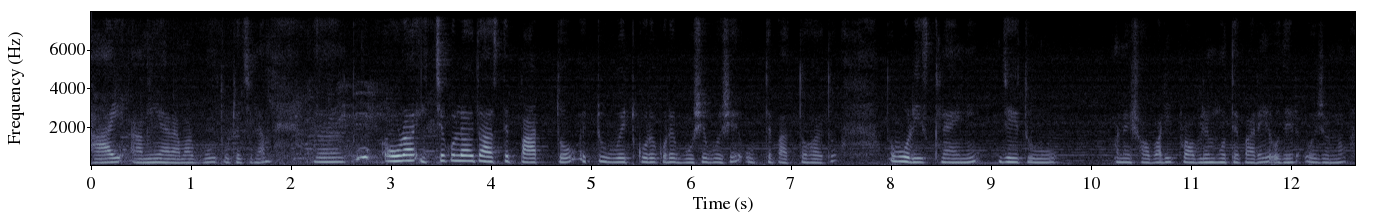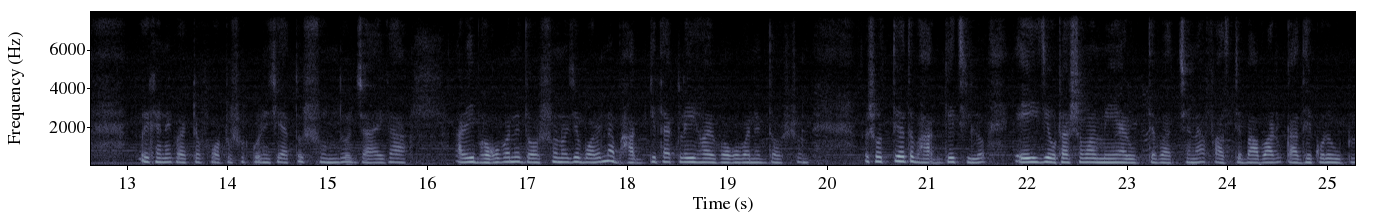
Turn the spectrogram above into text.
ভাই, আমি আর আমার বউত উঠেছিলাম। তো ওরা ইচ্ছে করলে হয়তো আসতে পারতো, একটু ওয়েট করে করে বসে বসে উঠতে পারতো হয়তো। তবুও রিস্ক নেয়নি, যেহেতু মানে সবারই প্রবলেম হতে পারে ওদের ওই জন্য। তো এখানে কয়েকটা ফটোশ্যুট করেছি, এত সুন্দর জায়গা। আর এই ভগবানের দর্শন, ওই যে বলে না, ভাগ্যে থাকলেই হয় ভগবানের দর্শন। তো সত্যি হয়তো ভাগ্যে ছিল। এই যে ওঠার সময় মেয়ে আর উঠতে পারছে না। ফার্স্টে বাবার কাঁধে করে উঠল,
